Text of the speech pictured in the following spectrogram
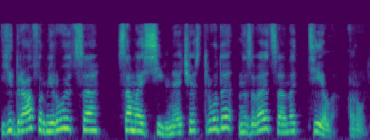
ядра формируется самая сильная часть рода, называется она тело рода.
